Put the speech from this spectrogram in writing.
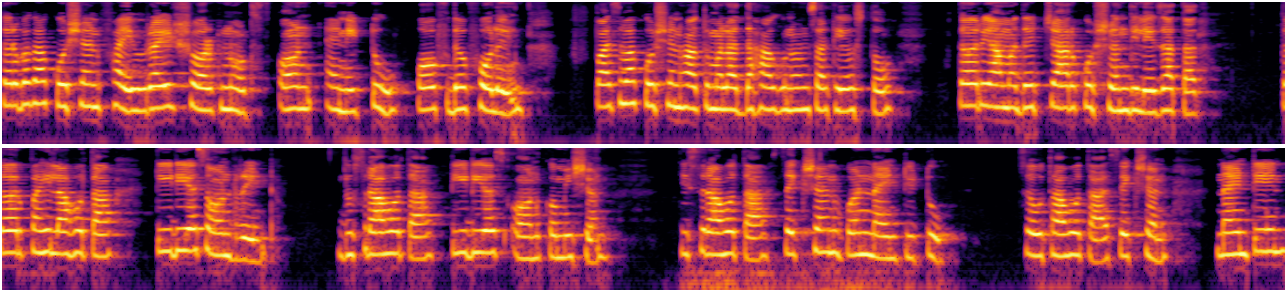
तर बघा question five write short notes on any two of the following पाचवा क्वेश्चन हा तुम्हाला दहा गुणांसाठी असतो. तर यामध्ये चार क्वेश्चन दिले जातात. तर पहिला होता T D S on rent. दुसरा होता T D S on commission. तिसरा होता सेक्शन वन नाईंटी टू. चौथा होता section nineteen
